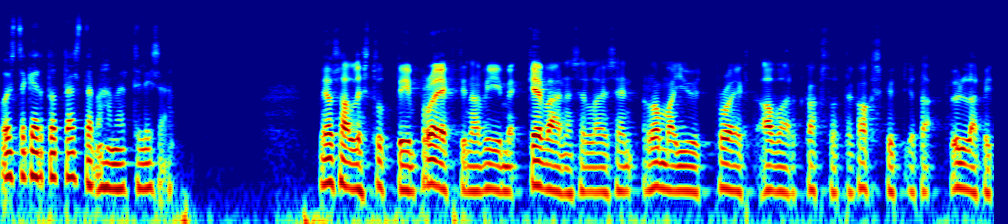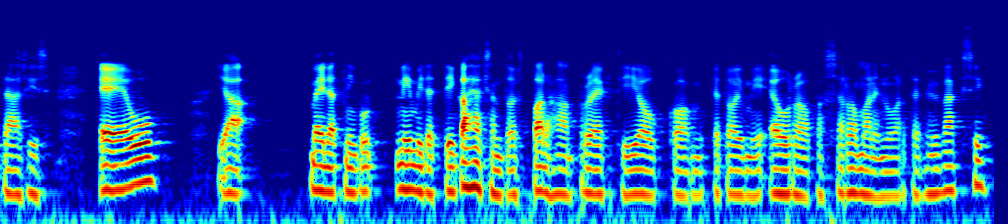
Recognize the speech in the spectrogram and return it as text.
Voisitko kertoa tästä vähän Mertsi lisää? Me osallistuttiin projektina viime keväänä sellaisen Roma Youth Project Award 2020, jota ylläpitää siis EU. Ja meidät niin kuin nimitettiin 18 parhaan projektin joukkoon, mitkä toimii Euroopassa romaninuorten hyväksi.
